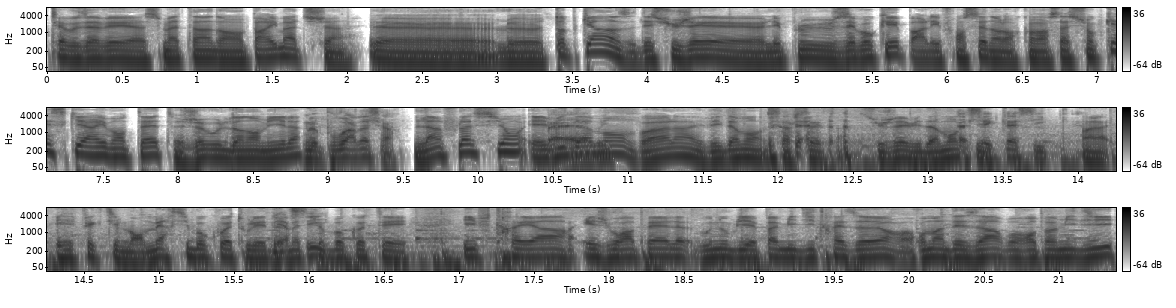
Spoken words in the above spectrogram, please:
Tiens, vous avez euh, ce matin dans Paris Match euh, le top 15 des sujets euh, les plus évoqués par les Français dans leur conversation. Qu'est-ce qui arrive en tête? Je vous le donne en mille. Le pouvoir d'achat. L'inflation, ben évidemment. Voilà, évidemment. Ça, c'est un sujet évidemment assez classique. Voilà, effectivement. Merci Merci beaucoup à tous les deux. Merci. Mathieu Bocoté, Yves Tréhard. Et je vous rappelle, vous n'oubliez pas, midi 13h, Romain Desarbres, Europe 1 midi,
